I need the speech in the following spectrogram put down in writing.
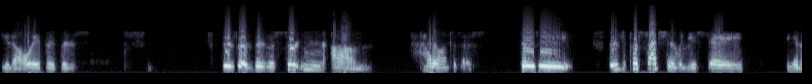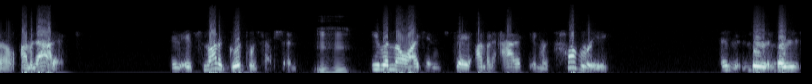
You know, it, it was there's a there's a certain um how do I put this? There's a there's a perception when you say, you know, I'm an addict. It, it's not a good perception. hmm Even though I can say I'm an addict in recovery, there there's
